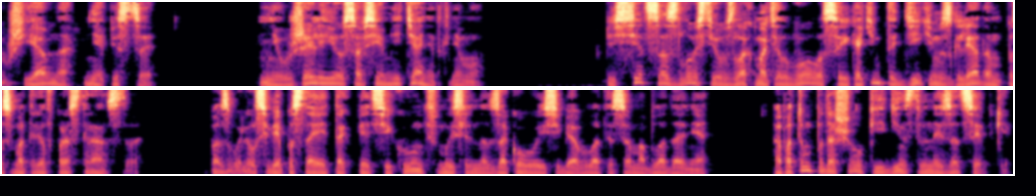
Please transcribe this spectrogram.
Уж явно не о песце. Неужели ее совсем не тянет к нему? Песец со злостью взлохматил волосы и каким-то диким взглядом посмотрел в пространство. Позволил себе постоять так пять секунд, мысленно заковывая себя в латы самообладания, а потом подошел к единственной зацепке,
